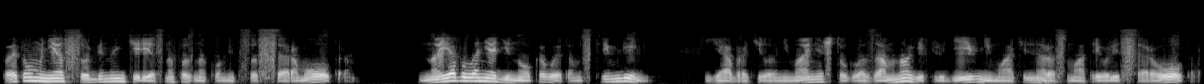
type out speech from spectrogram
поэтому мне особенно интересно познакомиться с сэром Уолтером. Но я была не одинока в этом стремлении. Я обратила внимание, что глаза многих людей внимательно рассматривали сэра Уолтера.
